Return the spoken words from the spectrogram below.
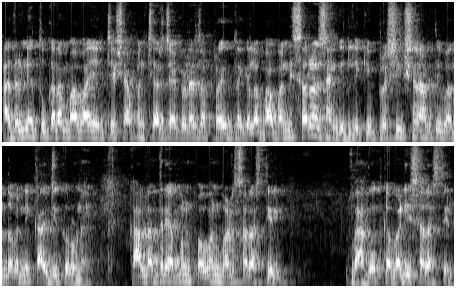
आदरणीय तुकाराम बाबा यांच्याशी आपण चर्चा करण्याचा प्रयत्न केला. बाबांनी सरळ सांगितले की प्रशिक्षणार्थी बांधवांनी काळजी करू नये. काल रात्री आपण पवन भडसर असतील भागवत कबाडी सर असतील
